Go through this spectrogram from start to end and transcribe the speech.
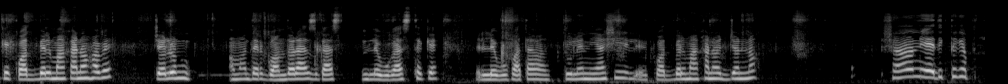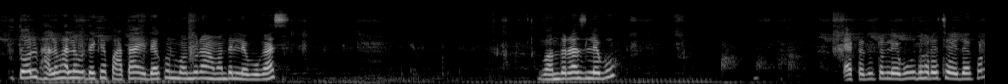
আজকে কদবেল মাখানো হবে। চলুন আমাদের গন্ধরাজ গাছ, লেবু গাছ থেকে লেবু পাতা তুলে নিয়ে আসি কদবেল মাখানোর জন্য। শোনো এদিক থেকে তোল ভালো ভালো দেখে পাতা। এই দেখুন বন্ধুরা, আমাদের লেবু গাছ। গন্ধরাজ লেবু। একটা দুটো লেবু ধরেছে, এই দেখুন।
